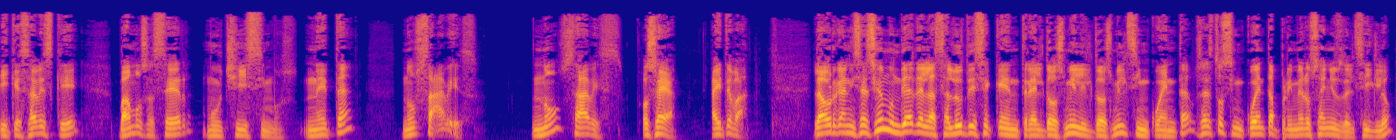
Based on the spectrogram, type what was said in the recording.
Y que sabes qué, vamos a ser muchísimos. Neta, no sabes, no sabes. O sea, ahí te va. La Organización Mundial de la Salud dice que entre el 2000 y el 2050, o sea, estos 50 primeros años del siglo,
